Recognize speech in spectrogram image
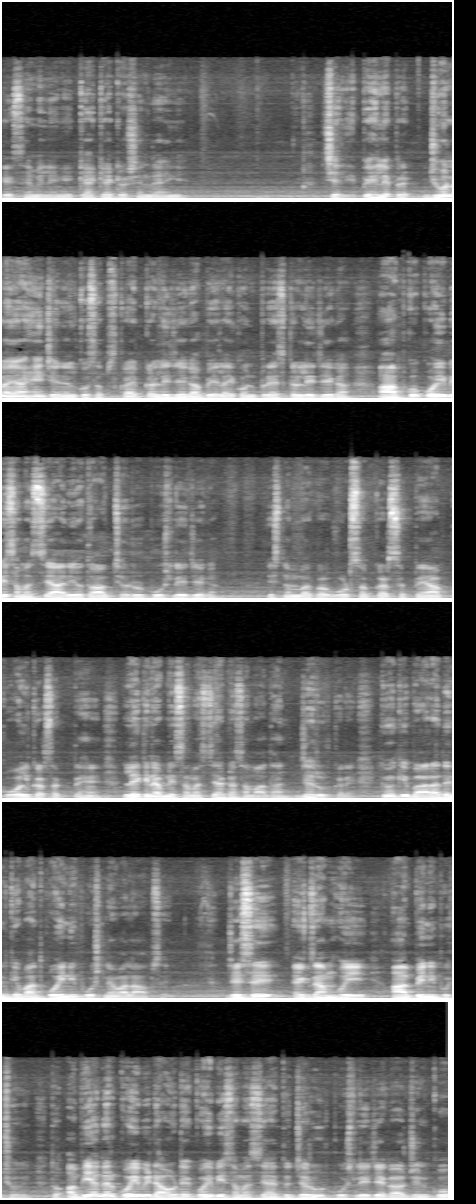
कैसे मिलेंगे क्या क्या क्वेश्चन रहेंगे। चलिए, पहले जो नया है चैनल को सब्सक्राइब कर लीजिएगा बेल आइकॉन प्रेस कर लीजिएगा। आपको कोई भी समस्या आ रही हो तो आप ज़रूर पूछ लीजिएगा। इस नंबर पर व्हाट्सअप कर सकते हैं, आप कॉल कर सकते हैं, लेकिन अपनी समस्या का समाधान ज़रूर करें, क्योंकि बारह दिन के बाद कोई नहीं पूछने वाला आपसे। जैसे एग्ज़ाम हुई आप भी नहीं पूछोगे। तो अभी अगर कोई भी डाउट है, कोई भी समस्या है तो ज़रूर पूछ लीजिएगा और जिनको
